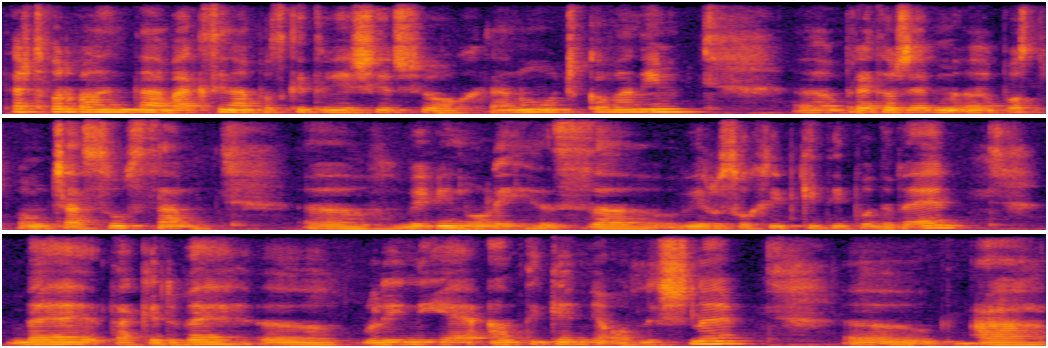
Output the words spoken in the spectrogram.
Tá štvorvalentná vakcína poskytuje širšiu ochranu očkovaným, eh, pretože eh, postupom času sa eh, vyvinuli z vírusu chrípky typu 2 B také dve línie antigénne odlišné a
